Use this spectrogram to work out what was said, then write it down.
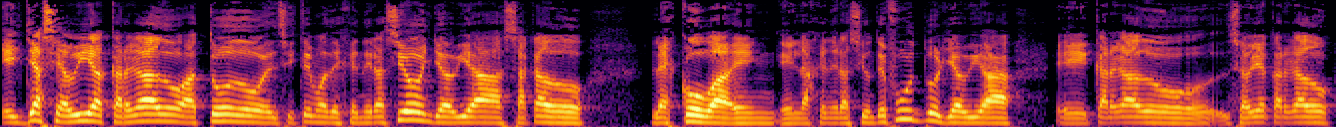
Él ya se había cargado a todo el sistema de generación, ya había sacado la escoba en, la generación de fútbol, ya había eh, cargado, se había cargado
